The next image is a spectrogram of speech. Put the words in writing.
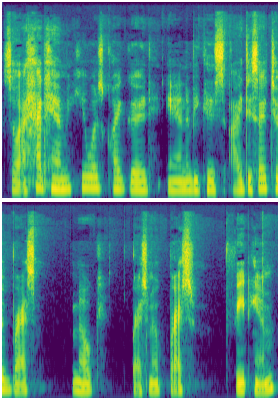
So I had him. He was quite good. And because I decided to breast milk, breast milk, breast feed him.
